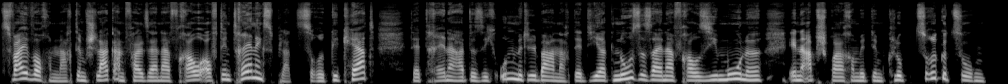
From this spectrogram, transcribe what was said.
zwei Wochen nach dem Schlaganfall seiner Frau auf den Trainingsplatz zurückgekehrt. Der Trainer hatte sich unmittelbar nach der Diagnose seiner Frau Simone in Absprache mit dem Club zurückgezogen.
